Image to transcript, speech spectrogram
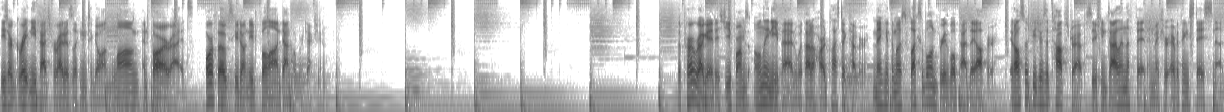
these are great knee pads for riders looking to go on long and far rides or folks who don't need full-on downhill protection. The Pro Rugged is G-Form's only knee pad without a hard plastic cover, making it the most flexible and breathable pad they offer. It also features a top strap so you can dial in the fit and make sure everything stays snug.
